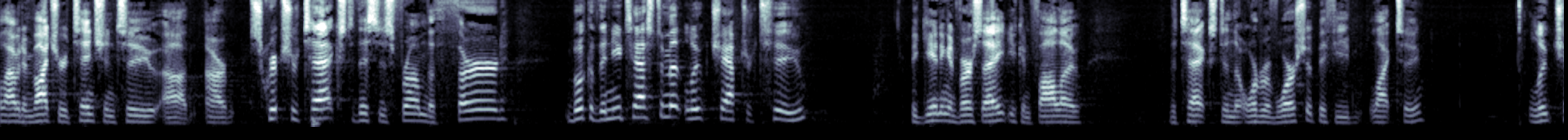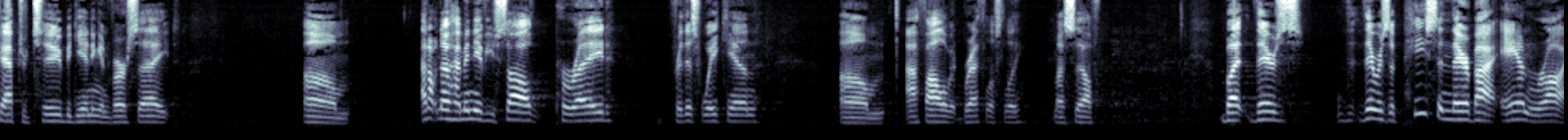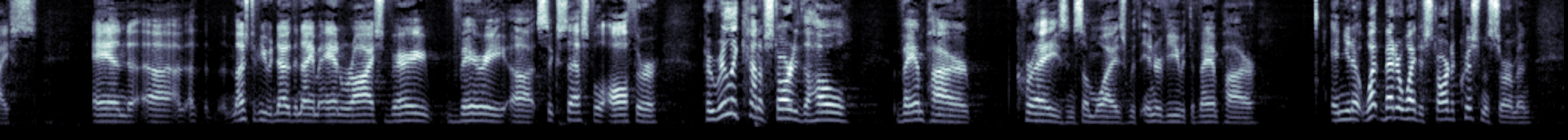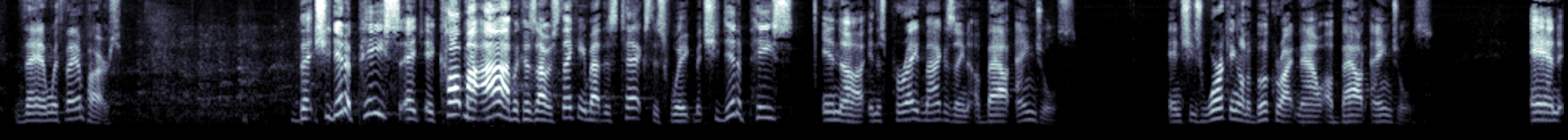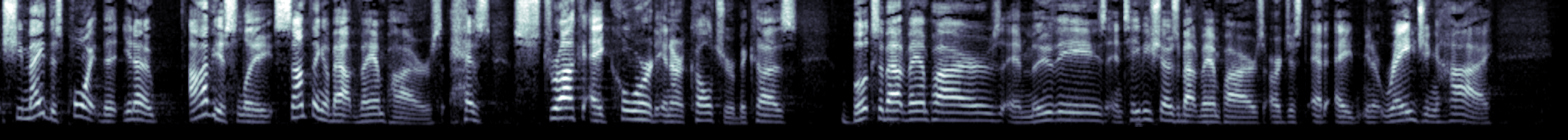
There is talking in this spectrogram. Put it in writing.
Well, I would invite your attention to uh, our scripture text. This is from the third book of the New Testament, Luke chapter 2, beginning in verse 8. You can follow the text in the order of worship if you'd like to. Luke chapter 2, beginning in verse 8. Um, I don't know how many of you saw Parade for this weekend. Um, I follow it breathlessly myself. But there's there was a piece in there by Anne Rice. And uh, most of you would know the name Anne Rice, very, very uh, successful author who really kind of started the whole vampire craze in some ways with Interview with the Vampire. And you know, what better way to start a Christmas sermon than with vampires? but she did a piece, it, it, caught my eye because I was thinking about this text this week, but she did a piece in, uh, in this Parade magazine about angels and she's working on a book right now about angels. And she made this point that, you know, obviously something about vampires has struck a chord in our culture because books about vampires and movies and TV shows about vampires are just at a you know, raging high.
